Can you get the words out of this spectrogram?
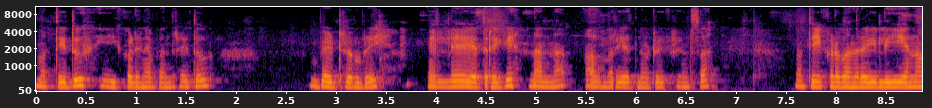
ಮತ್ತು ಇದು ಈ ಕಡೆನೇ ಬಂದರೆ ಇದು ಬೆಡ್ರೂಮ್ ರೀ. ಎಲ್ಲೇ ಎದುರಿಗೆ ನನ್ನ ಆಲ್ಮರಿ ಅದು ನೋಡ್ರಿ ಫ್ರೆಂಡ್ಸ ಮತ್ತು ಈ ಕಡೆ ಬಂದರೆ ಇಲ್ಲಿ ಏನು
